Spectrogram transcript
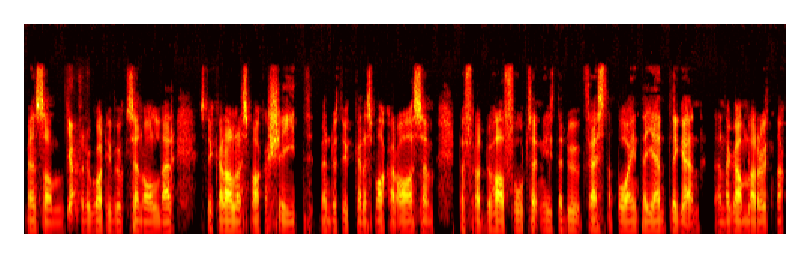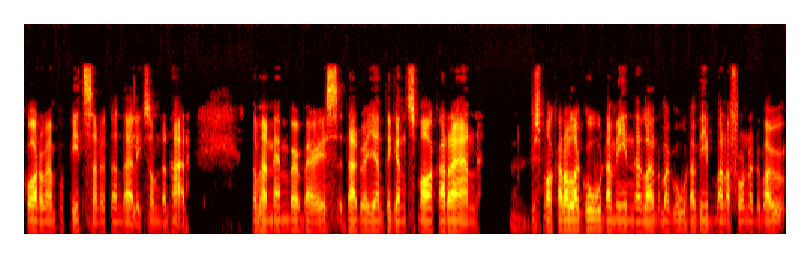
Men som ja. när du går till vuxen ålder så tycker alla det smakar skit. Men du tycker det smakar awesome. Därför att du har fortsättningsvis det du fäster på inte egentligen den där gamla ruttna korven på pizzan. Utan det är liksom den här de här memberberries där du egentligen smakar ren. Du smakar alla goda minnen eller de här goda vibbarna från när du var ung.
